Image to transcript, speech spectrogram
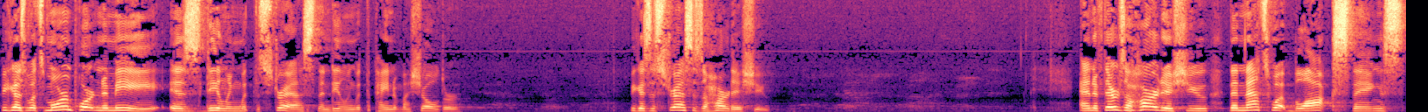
Because what's more important to me is dealing with the stress than dealing with the pain of my shoulder. Because the stress is a heart issue. And if there's a heart issue, then that's what blocks things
